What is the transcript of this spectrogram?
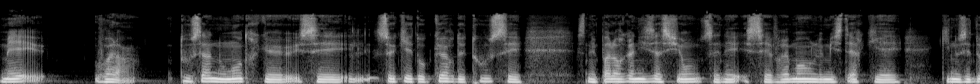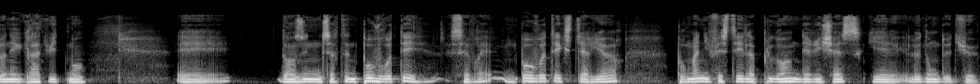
Mais voilà, tout ça nous montre que c'est ce qui est au cœur de tout, c'est ce n'est pas l'organisation, c'est vraiment le mystère qui est qui nous est donné gratuitement et dans une certaine pauvreté, c'est vrai, une pauvreté extérieure pour manifester la plus grande des richesses qui est le don de Dieu.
